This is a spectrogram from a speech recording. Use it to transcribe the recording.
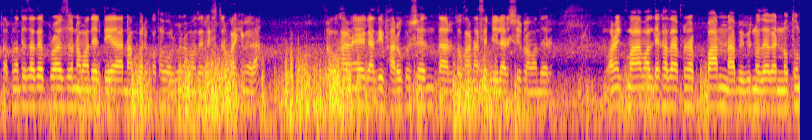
তো আপনাদের যাদের প্রয়োজন, আমাদের দেয়া নাম্বারে কথা বলবেন আমাদের রেস্টার পাখিমেরা। তো ওখানে গাজী ফারুক হোসেন, তার দোকান আছে ডিলারশিপ আমাদের। অনেক মালামাল দেখা যায় আপনারা পান না, বিভিন্ন জায়গায় নতুন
